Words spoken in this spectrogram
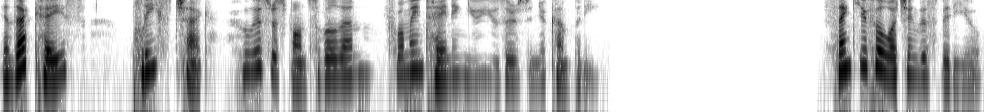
In that case, please check who is responsible then for maintaining new users in your company. Thank you for watching this video.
